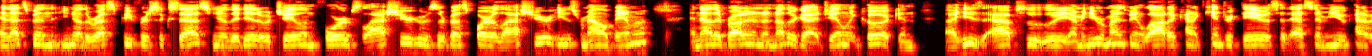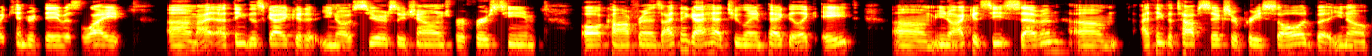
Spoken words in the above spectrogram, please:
and that's been you know the recipe for success. You know they did it with Jaylen Forbes last year, who was their best player last year. He was from Alabama, and now they brought in another guy, Jalen Cook, and uh, he's absolutely. I mean, he reminds me a lot of kind of Kendrick Davis at SMU, kind of a Kendrick Davis light. Um, I, I, think this guy could you know seriously challenge for first team all conference. I think I had Tulane pegged at like eight. Um, you know, I could see seven. Um, I think the top six are pretty solid, but you know,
